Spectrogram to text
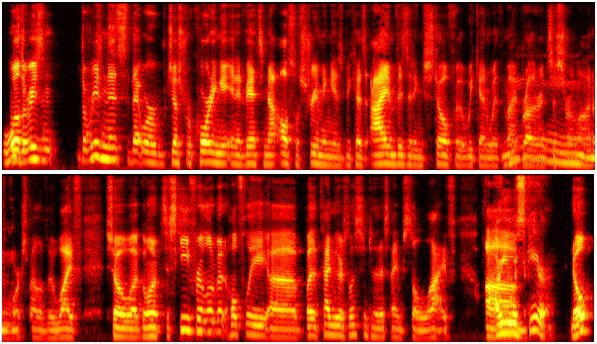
Well, the reason the reason is that we're just recording it in advance and not also streaming is because I am visiting Stowe for the weekend with my brother and sister in law, and of Mm. course my lovely wife. So uh, going up to ski for a little bit. Hopefully, uh, by the time you guys listen to this, I am still alive. are you Um, a skier? Nope,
